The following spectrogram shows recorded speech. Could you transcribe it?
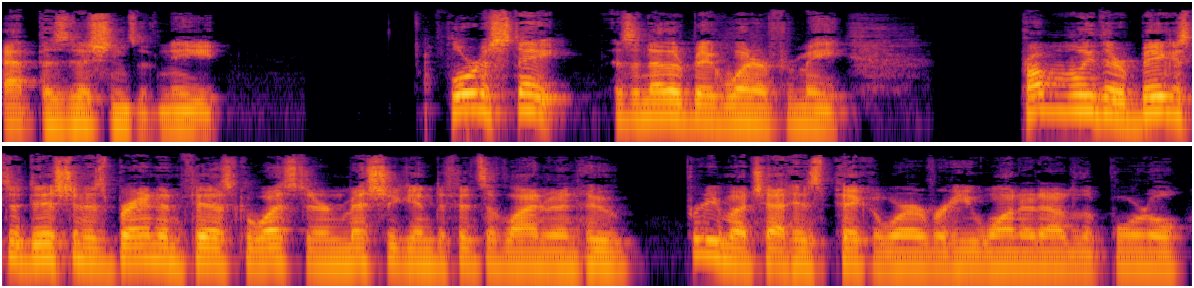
at positions of need. Florida State is another big winner for me. Probably their biggest addition is Brandon Fiske, a Western Michigan defensive lineman who pretty much had his pick of wherever he wanted out of the portal.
